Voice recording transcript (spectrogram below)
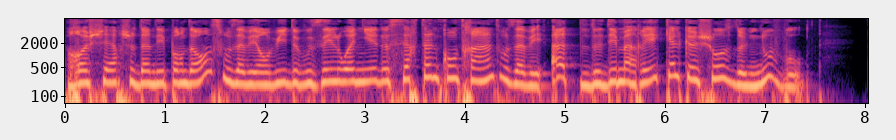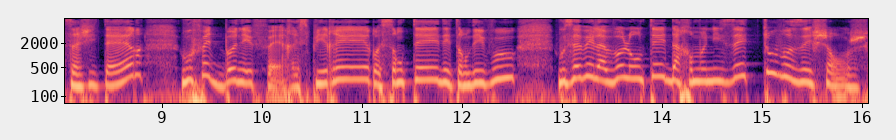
recherche d'indépendance, vous avez envie de vous éloigner de certaines contraintes, vous avez hâte de démarrer quelque chose de nouveau. Sagittaire, vous faites bon effet, respirez, ressentez, détendez-vous. Vous avez la volonté d'harmoniser tous vos échanges.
